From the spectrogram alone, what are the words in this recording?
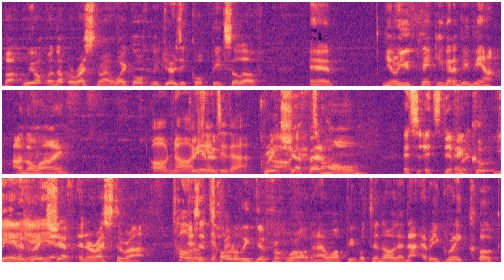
but we opened up a restaurant in Wyckoff, New Jersey called Pizza Love, and you know, you think you're going to be behind, on the line. Oh no, I Being can't a do that. Great Oh, chef yeah, at hard. home It's it's different. and cook, Yeah, being a yeah, great yeah. chef in a restaurant is a different. totally different world. And I want people to know that not every great cook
